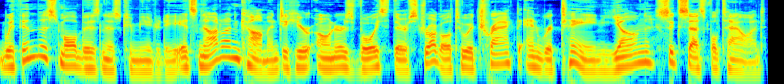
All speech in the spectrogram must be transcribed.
Within the small business community, it's not uncommon to hear owners voice their struggle to attract and retain young, successful talent.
